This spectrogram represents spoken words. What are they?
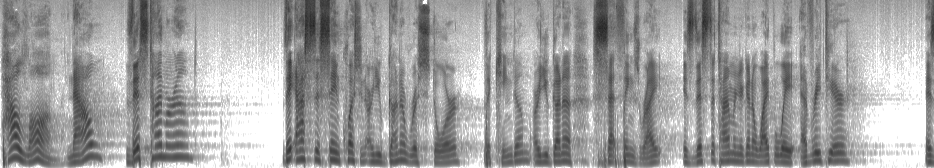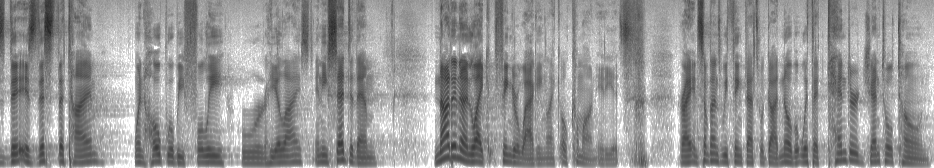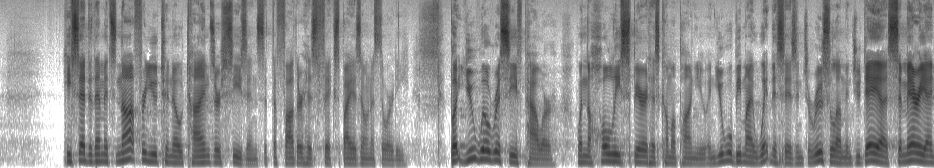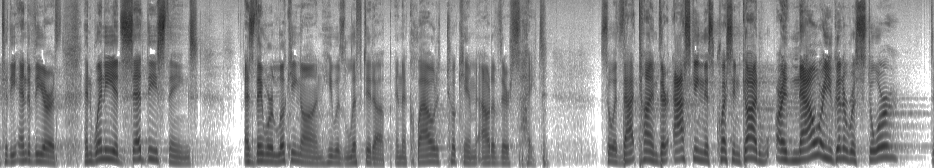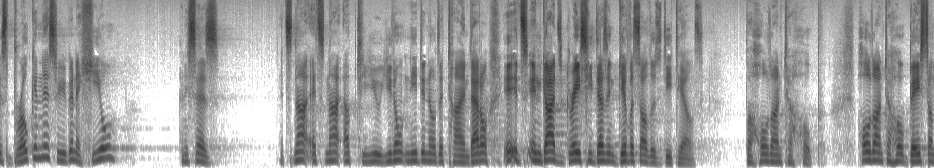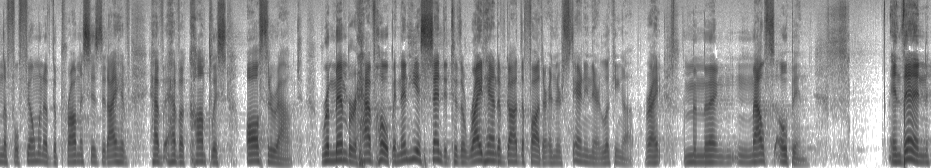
How long? Now? This time around? They asked this same question Are you gonna restore the kingdom? Are you gonna set things right? Is this the time when you're gonna wipe away every tear? Is, the, is this the time when hope will be fully realized? And he said to them, not in a like finger wagging, like, oh, come on, idiots, right? And sometimes we think that's what God, no, but with a tender, gentle tone. He said to them, It's not for you to know times or seasons that the Father has fixed by his own authority, but you will receive power when the Holy Spirit has come upon you, and you will be my witnesses in Jerusalem, in Judea, Samaria, and to the end of the earth. And when he had said these things, as they were looking on, he was lifted up, and a cloud took him out of their sight. So at that time, they're asking this question God, are, now are you going to restore this brokenness? Are you going to heal? And he says, it's not, it's not up to you. You don't need to know the time. That'll, it's in God's grace, He doesn't give us all those details. But hold on to hope. Hold on to hope based on the fulfillment of the promises that I have, have, have accomplished all throughout. Remember, have hope. And then he ascended to the right hand of God the Father, and they're standing there looking up, right? Mouths open. And then,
